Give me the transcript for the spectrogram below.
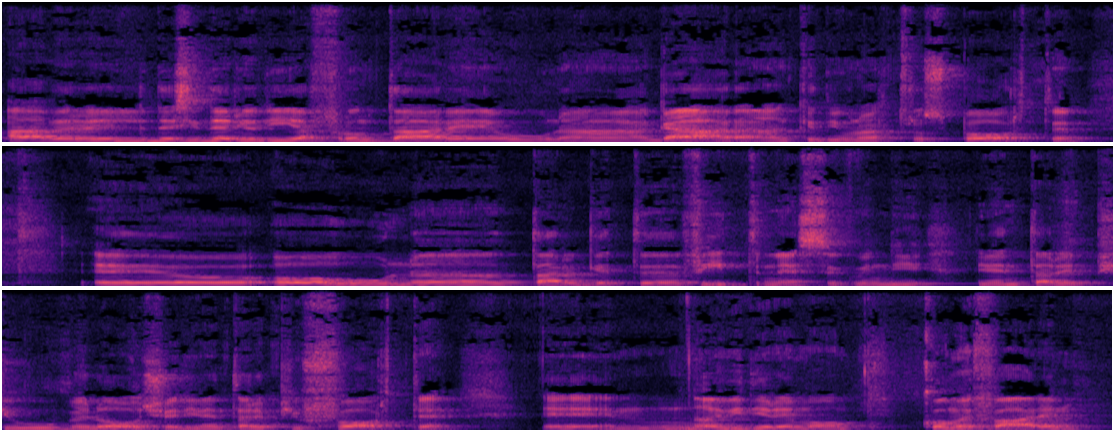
avere il desiderio di affrontare una gara anche di un altro sport eh, o un target fitness, quindi diventare più veloce, diventare più forte. Eh, noi vi diremo come fare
